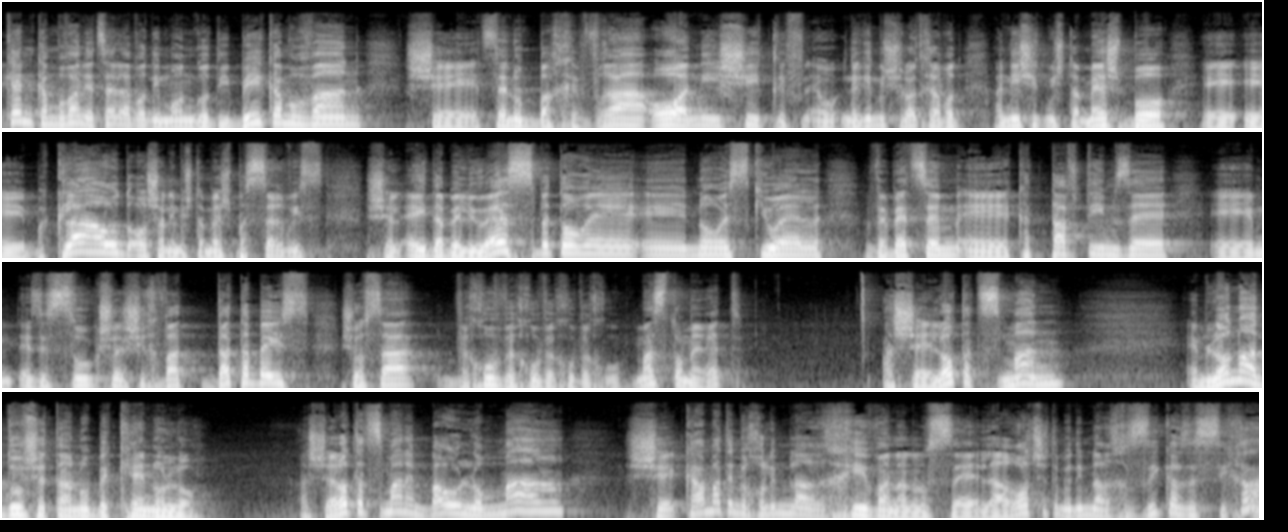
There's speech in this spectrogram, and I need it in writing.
כן, כמובן, יצא לי לעבוד עם MongoDB כמובן, שאצלנו בחברה, או אני אישית, נגיד מי שלא התחיל לעבוד, אני אישית משתמש בו אה, אה, ב cloud, או שאני משתמש ב service של AWS בתור אה, אה, NoSQL, ובעצם אה, כתבתי עם זה אה, איזה סוג של שכבת database שעושה וכו' וכו' וכו' וכו'. מה זאת אומרת? השאלות עצמן, הן לא נועדו שתענו בכן או לא. השאלות עצמן, הם באו לומר שכמה אתם יכולים להרחיב על הנושא, להראות שאתם יודעים להחזיק על זה שיחה.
